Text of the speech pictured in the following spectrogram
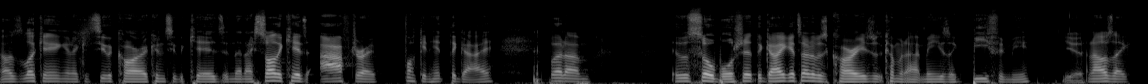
I was looking and I could see the car, I couldn't see the kids, and then I saw the kids after I fucking hit the guy. But um it was so bullshit. The guy gets out of his car, he's just coming at me, he's like beefing me. Yeah. And I was like,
